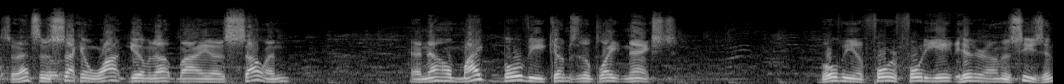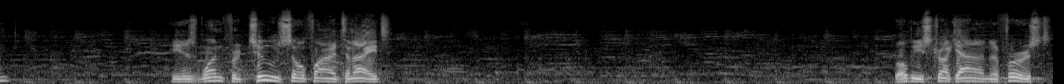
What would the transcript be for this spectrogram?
So that's his second walk given up by uh. And now Mike Bovey comes to the plate next. Bovey, a 448 hitter on the season. He is one for two so far tonight. Bovey struck out in the first,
